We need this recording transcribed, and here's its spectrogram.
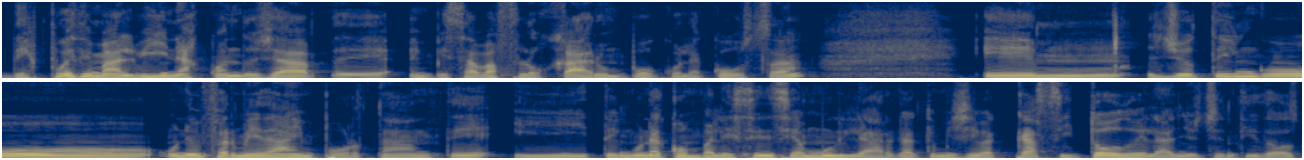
después de Malvinas, cuando ya eh, empezaba a aflojar un poco la cosa, em, yo tengo una enfermedad importante y tengo una convalecencia muy larga que me lleva casi todo el año 82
